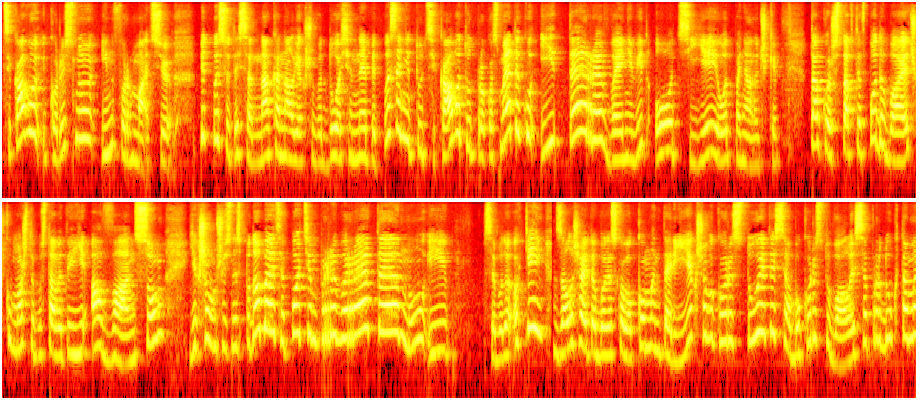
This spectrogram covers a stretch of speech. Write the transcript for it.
цікавою і корисною інформацією. Підписуйтеся на канал, якщо ви досі не підписані. Тут цікаво, тут про косметику і теревені від оцієї от паняночки. Також ставте вподобаєчку, можете поставити її авансом. Якщо вам щось не сподобається, потім приберете. Ну і. Все буде окей. Залишайте обов'язково коментарі, якщо ви користуєтеся або користувалися продуктами,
